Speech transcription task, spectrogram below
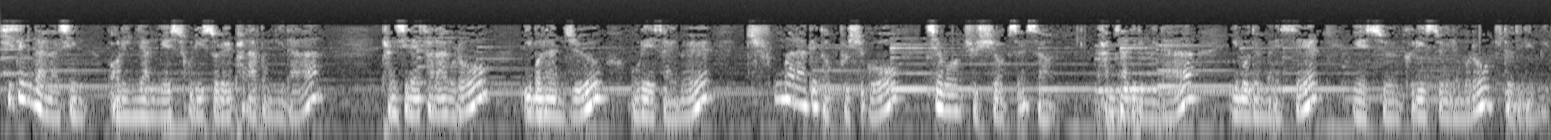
희생당하신 어린 양 예수 그리스도를 바라봅니다. 당신의 사랑으로 이번 한 주 우리의 삶을 충만하게 덮으시고 채워 주시옵소서. 감사드립니다. 이 모든 말씀 예수 그리스도 이름으로 기도드립니다.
